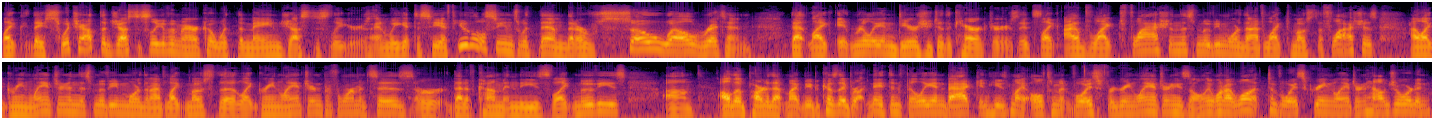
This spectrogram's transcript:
Like they switch out the Justice League of America with the main Justice Leaguers, and we get to see a few little scenes with them that are so well written that like it really endears you to the characters. It's like I've liked Flash in this movie more than I've liked most of the Flashes. I like Green Lantern in this movie more than I've liked most of the like Green Lantern performances or that have come in these like movies. Um, although part of that might be because they brought Nathan Fillion back and he's my ultimate voice for Green Lantern. He's the only one I want to voice Green Lantern, Hal Jordan.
